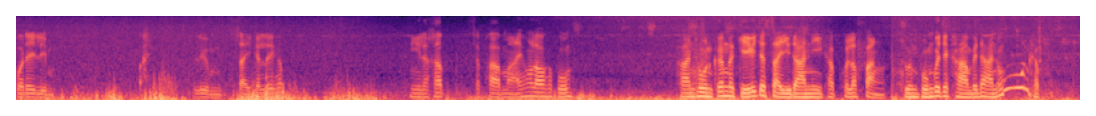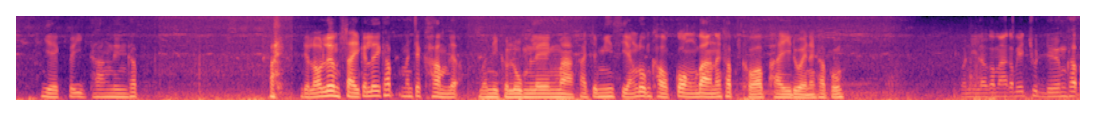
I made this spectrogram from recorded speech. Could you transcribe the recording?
พอได้ริม ไปลืมใส่กันเลยครับ นี่แหละครับ สภาพหมายของเราครับผมผ่านทุนกับตะเกีก็จะใส่อยู่ด้านนี้ครับ คนละฝั่ง ส่วนผมก็จะขามไปด้านนู้นครับแยกไปอีกทางหนึ่งครับไปเดี๋ยวเราเริ่มใส่กันเลยครับ มันจะค่ำแล้ว วันนี้ก็ลมแรงมาก อาจจะมีเสียงลมเข่ากล่องบ้างนะครับ ขออภัยด้วยนะครับผม วันนี้เราก็มากับเวทชุดเดิมครับ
